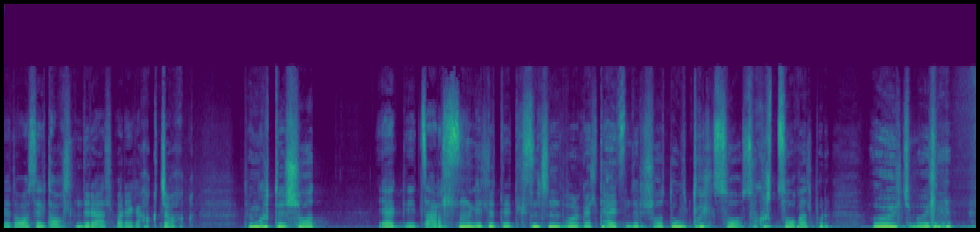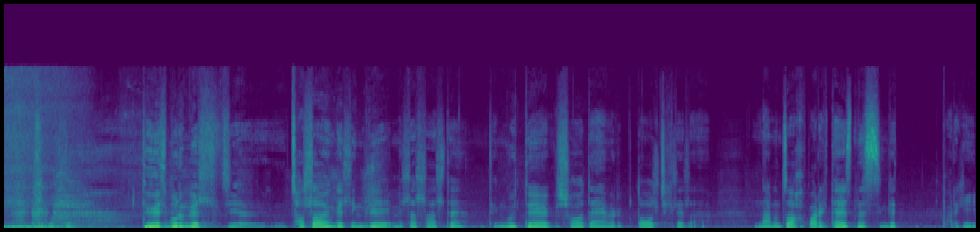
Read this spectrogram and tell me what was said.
Тэгээд угаасаа яг тоглолтын дээр албаар яг авах гэж байгаа байхгүй. Тэнгүүтээ шууд яг зарлсан гэлээд тэгсэн чинь бүр ингээл тайзан дээр шууд өвдгөл суу сүхэрт суугаал бүр өөлж möөл. Тэгэл бүр ингээл цолоо ингээл ингэрээ мэлалгаал те. Тэнгүүтээ яг шууд амар дуулж эхлэв. Наран зоох барыг тайзнаас ингээд барыг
